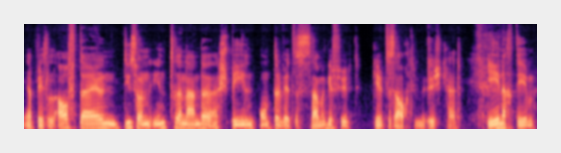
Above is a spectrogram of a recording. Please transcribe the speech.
ein bisschen aufteilen, die sollen untereinander spielen und dann wird das zusammengefügt, gibt es auch die Möglichkeit. Je nachdem,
